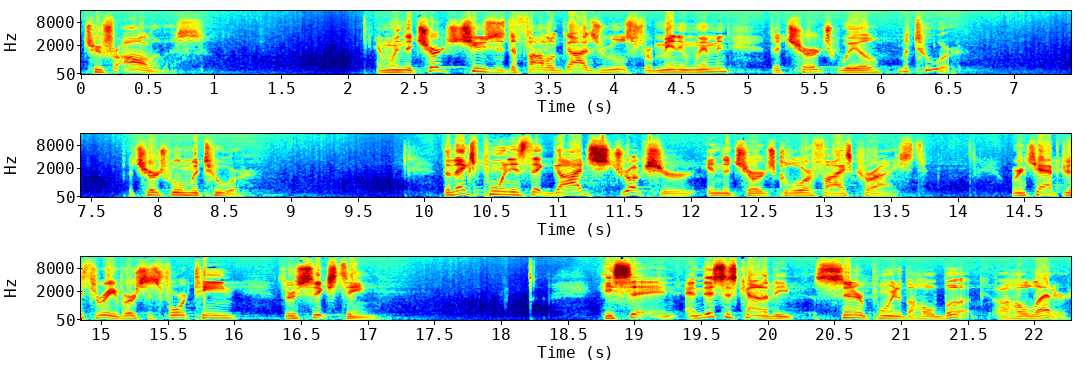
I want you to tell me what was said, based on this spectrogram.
True for all of us. And when the church chooses to follow God's rules for men and women, the church will mature the church will mature. The next point is that God's structure in the church glorifies Christ. We're in chapter 3, verses 14 through 16. He said, and this is kind of the center point of the whole book, a whole letter.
